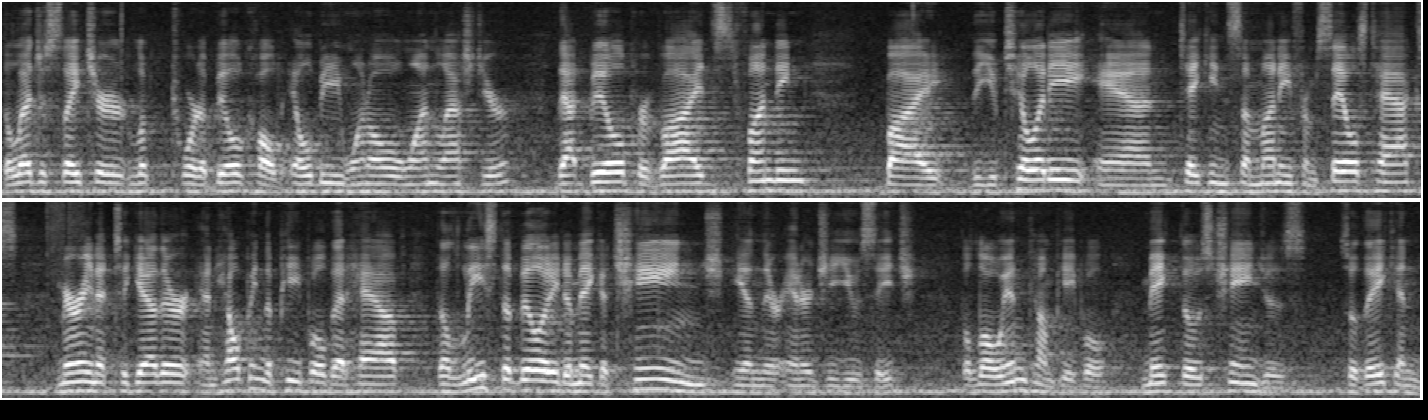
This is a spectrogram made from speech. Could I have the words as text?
the legislature look toward a bill called LB 101 last year. That bill provides funding by the utility and taking some money from sales tax, marrying it together and helping the people that have the least ability to make a change in their energy usage, the low income people, make those changes so they can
